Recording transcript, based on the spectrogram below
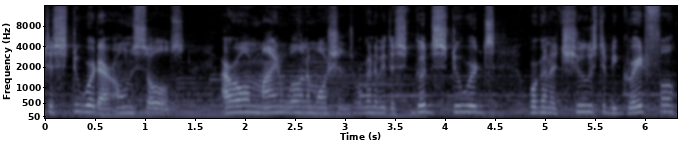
to steward our own souls, our own mind, will, and emotions. We're going to be the good stewards. We're going to choose to be grateful,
